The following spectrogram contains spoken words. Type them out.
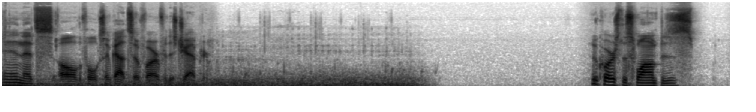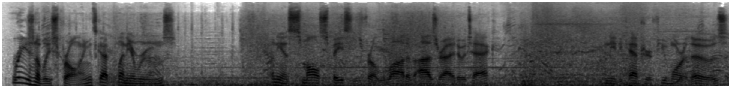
and that's all the folks I've got so far for this chapter. Of course, the swamp is reasonably sprawling. It's got plenty of rooms. Plenty of small spaces for a lot of Ozrai to attack. I need to capture a few more of those.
